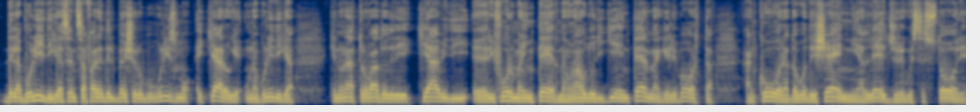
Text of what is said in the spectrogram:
della politica senza fare del becero populismo, è chiaro che una politica che non ha trovato delle chiavi di eh, riforma interna, un'autodichia interna che le porta ancora dopo decenni a leggere queste storie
